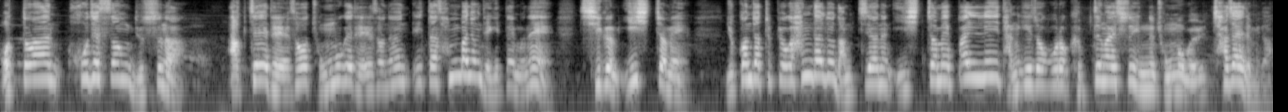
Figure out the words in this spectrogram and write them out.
어떠한 호재성 뉴스나 악재에 대해서 종목에 대해서는 일단 선반영되기 때문에 지금 이 시점에 유권자 투표가 한 달도 남지 않은 이 시점에 빨리 단기적으로 급등할 수 있는 종목을 찾아야 됩니다.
